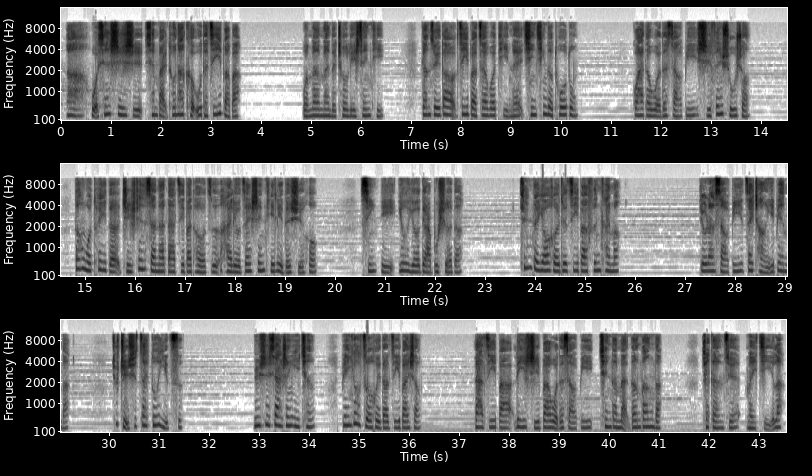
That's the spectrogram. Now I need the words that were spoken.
那我先试试，先摆脱那可恶的鸡巴吧。我慢慢的抽离身体，感觉到鸡巴在我体内轻轻的拖动，刮得我的小臂十分舒爽。当我退的只剩下那大鸡巴头子还留在身体里的时候，心里又有点不舍得。真的要和这鸡巴分开吗？就让小逼再尝一遍吧，就只是再多一次。于是下身一沉，便又坐回到鸡巴上，大鸡巴立时把我的小逼亲得满当当的，这感觉美极了。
